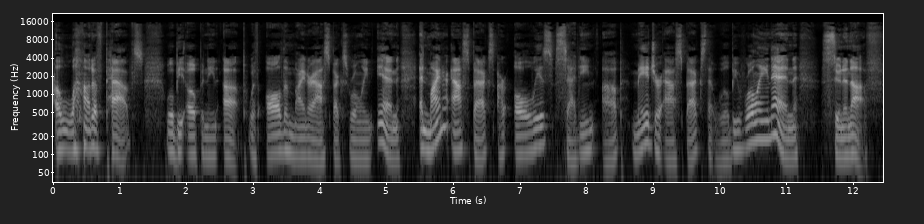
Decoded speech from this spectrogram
a lot of paths will be opening up with all the minor aspects rolling in. And minor aspects are always setting up major aspects that will be rolling in soon enough.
